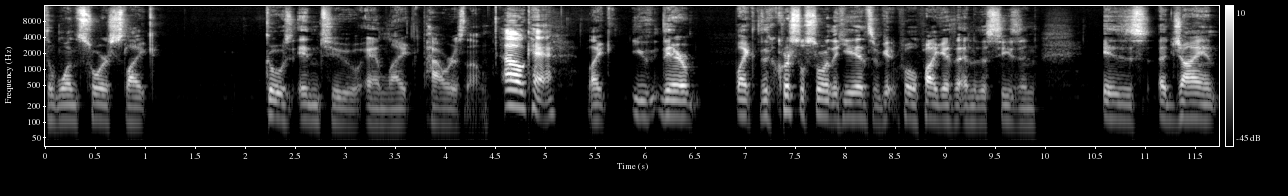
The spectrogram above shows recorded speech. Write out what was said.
the one source like goes into and like powers them. okay Like you, they're like the crystal sword that he ends up getting. Will probably get at the end of the season is a giant.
